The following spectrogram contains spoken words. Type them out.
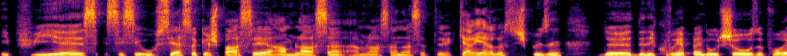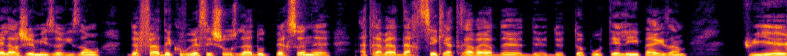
Et puis, euh, c'est aussi à ça que je pensais en me lançant, en me lançant dans cette carrière-là, si je peux dire, de, de découvrir plein d'autres choses, de pouvoir élargir mes horizons, de faire découvrir ces choses-là à d'autres personnes euh, à travers d'articles, à travers de, de, de topo télé, par exemple. Puis, euh,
